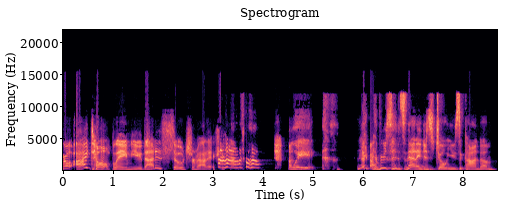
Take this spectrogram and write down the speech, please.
Girl, I don't blame you. That is so traumatic. Wait. Ever since then, I just don't use a condom.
